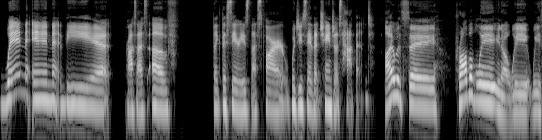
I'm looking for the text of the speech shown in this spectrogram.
when in the process of like the series thus far would you say that changes happened? I would say probably, you know, we we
